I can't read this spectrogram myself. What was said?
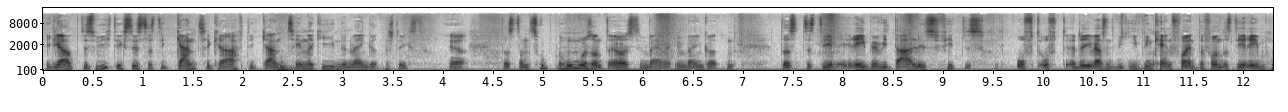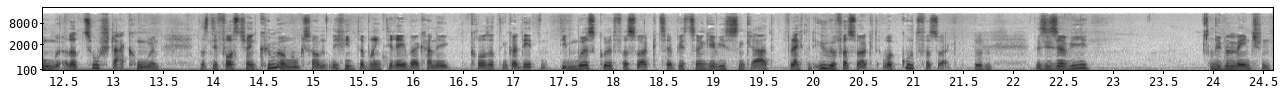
ich glaube, das Wichtigste ist, dass die ganze Kraft, die ganze Energie in den Weingarten steckst. Ja. Dass dann super Humusanteil hast im, Wein, im Weingarten. Dass, dass die Rebe vital ist, fit ist. Oft, oft, oder ich weiß nicht, ich bin kein Freund davon, dass die Reben hungern oder zu stark hungern. Dass die fast schon einen Kümmerwuchs haben. Ich finde, da bringt die Rebe auch keine großartigen Qualitäten. Die muss gut versorgt sein bis zu einem gewissen Grad. Vielleicht nicht überversorgt, aber gut versorgt. Mhm. Das ist ja wie, wie beim Menschen.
